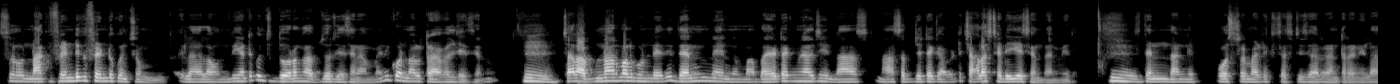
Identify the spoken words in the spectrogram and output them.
సో నాకు ఫ్రెండ్కి ఫ్రెండ్ కొంచెం ఇలా ఇలా ఉంది అంటే కొంచెం దూరంగా అబ్జర్వ్ చేశాను అమ్మాయిని. కొన్నాళ్ళు ట్రావెల్ చేశాను. చాలా అబ్నార్మల్గా ఉండేది. దెన్ నేను మా బయోటెక్నాలజీ నా నా సబ్జెక్టే కాబట్టి చాలా స్టడీ చేశాను దాని మీద. దెన్ దాన్ని పోస్ట్ ట్రామాటిక్ స్ట్రెస్ డిజార్డర్ అంటారని ఇలా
